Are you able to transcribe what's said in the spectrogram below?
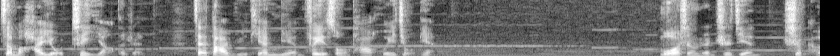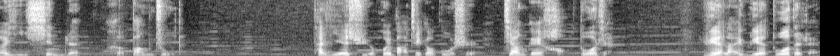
怎么还有这样的人，在大雨天免费送他回酒店？陌生人之间是可以信任和帮助的。他也许会把这个故事讲给好多人，越来越多的人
